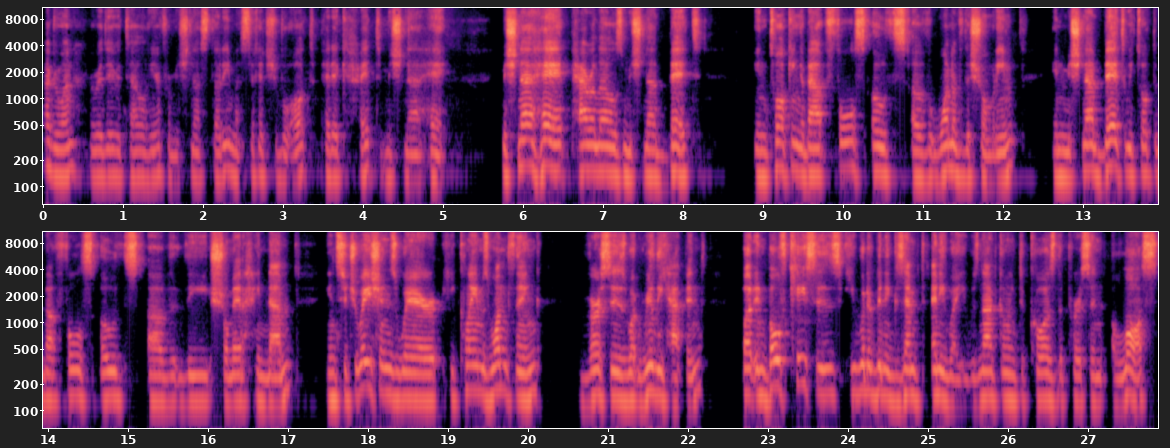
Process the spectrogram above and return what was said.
Hi everyone, Rabbi David Tallow here from Mishnah Study, Masechet Shavuot, Perek Het, Mishnah He. Mishnah He parallels Mishnah Bet in talking about false oaths of one of the Shomrim. In Mishnah Bet, we talked about false oaths of the Shomer Hinam in situations where he claims one thing versus what really happened. But in both cases, he would have been exempt anyway. He was not going to cause the person a loss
